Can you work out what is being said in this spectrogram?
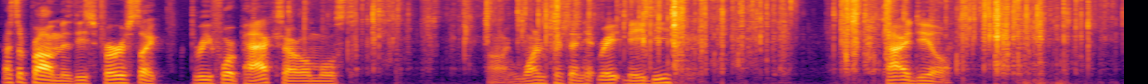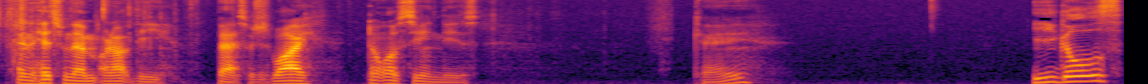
That's the problem is these first like three, four packs are almost uh, 1% hit rate, maybe. Not ideal. And the hits from them are not the best, which is why I don't love seeing these. Okay. Eagles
